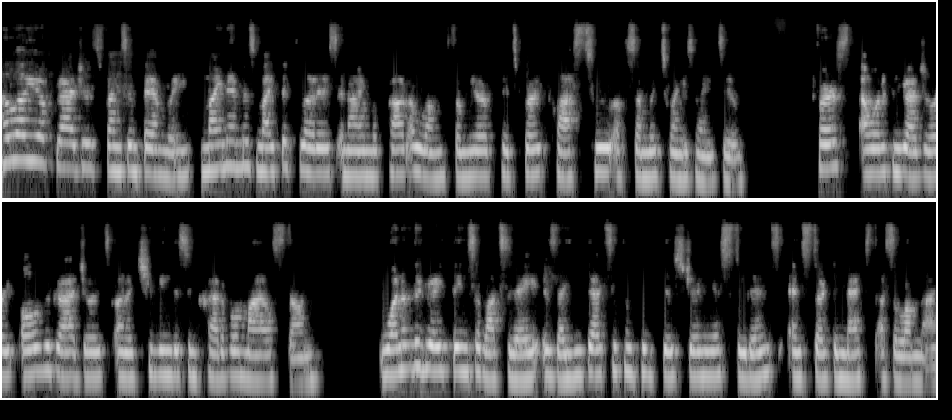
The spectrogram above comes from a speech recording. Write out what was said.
Hello, Year Up graduates, friends, and family. My name is Maite Flores, and I am a proud alum from Year Up Pittsburgh Class 2 of summer 2022. First, I want to congratulate all of the graduates on achieving this incredible milestone. One of the great things about today is that you get to complete this journey as students and start the next as alumni.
